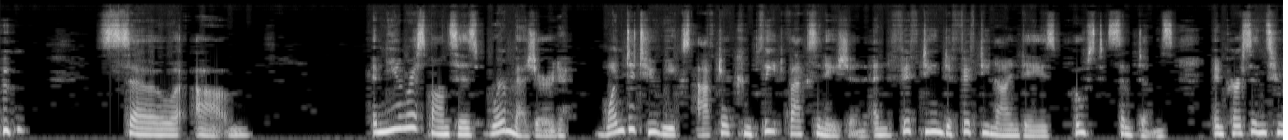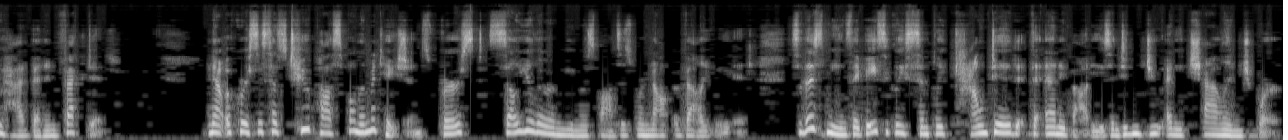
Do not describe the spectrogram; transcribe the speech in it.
so um, immune responses were measured one to two weeks after complete vaccination and 15 to 59 days post symptoms in persons who had been infected. Now, of course, this has two possible limitations. First, cellular immune responses were not evaluated. So this means they basically simply counted the antibodies and didn't do any challenge work.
